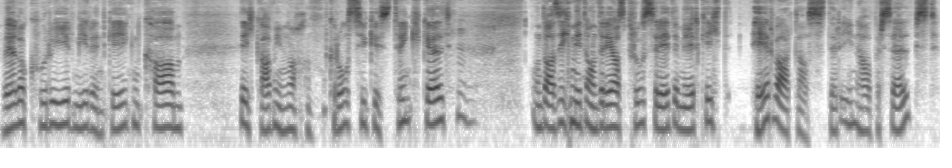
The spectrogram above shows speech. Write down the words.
Velokurier mir entgegenkam. Ich gab ihm noch ein großzügiges Trinkgeld. Und als ich mit Andreas Pruss rede, merke ich, er war das, der Inhaber selbst.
